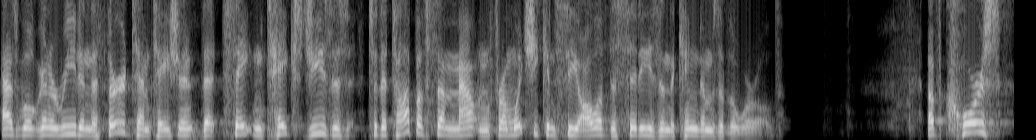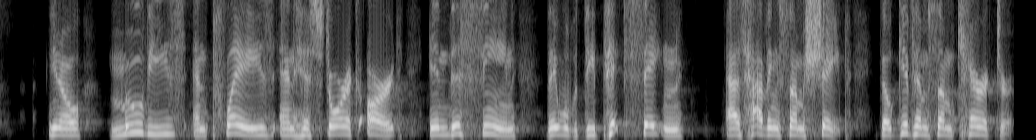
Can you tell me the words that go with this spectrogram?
as we're going to read in the third temptation, that Satan takes Jesus to the top of some mountain from which he can see all of the cities and the kingdoms of the world. Of course, you know, movies and plays and historic art in this scene, they will depict Satan as having some shape. They'll give him some character.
